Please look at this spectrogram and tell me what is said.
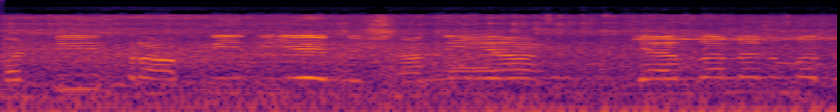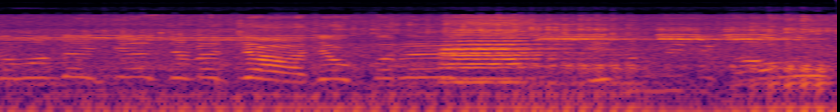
ਵੱਡੀ ਪ੍ਰਾਪਤੀ ਦੀ ਇਹ ਨਿਸ਼ਾਨੀ ਆ। ਕੈਮਰਾਮੈਨ ਮੈਂ ਕਹਾਂਗਾ ਕਿ ਜਿਹੜਾ ਜਹਾਜ਼ ਆ ਉੱਪਰ, ਇਹਨੂੰ ਵੀ ਦਿਖਾਓ।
